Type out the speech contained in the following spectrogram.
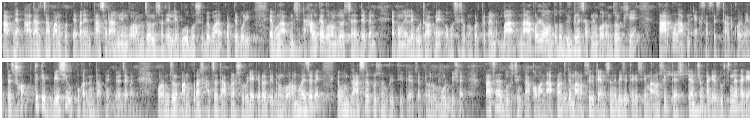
আপনি আদার চা পান করতে পারেন, তাছাড়া আমি গরম জলের সাথে লেবু অবশ্যই ব্যবহার করতে বলি এবং আপনি সেটা হালকা গরম জলের সাথে দেবেন এবং লেবুটাও আপনি অবশ্যই সেবন করতে পারেন বা না করলে অন্তত দুই গ্লাস আপনি গরম জল খেয়ে তারপর আপনি এক্সারসাইজ স্টার্ট করবেন। তো সব থেকে বেশি উপকার কিন্তু আপনি পেয়ে যাবেন। গরম জল পান করার সাথে সাথে আপনার শরীরে একেবারে দেখবেন গরম হয়ে যাবে এবং ব্লাড সার্কুলেশন বৃদ্ধি পেয়ে যাবে। এটা হলো মূল বিষয়। তাছাড়া দুশ্চিন্তা কমান। আপনার যদি মানসিক টেনশনে বেশি থাকে, সেই মানসিক টেনশনটাকে দুশ্চিন্তাটাকে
